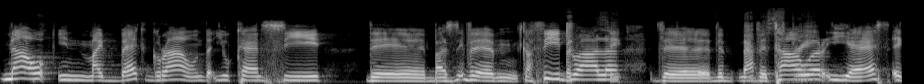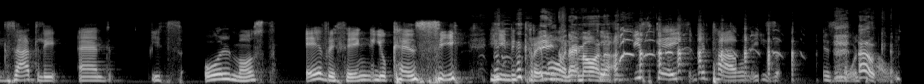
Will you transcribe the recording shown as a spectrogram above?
Now, in my background, you can see the, bas- the um, cathedral, the the, the tower. Yes, exactly, and it's almost everything you can see in Cremona. in Cremona. in this case, the town is a small okay. town.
